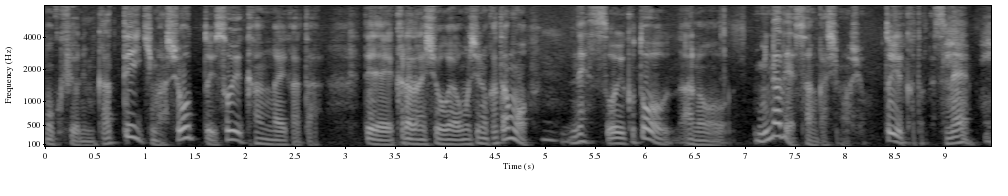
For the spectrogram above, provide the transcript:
目標に向かっていきましょうというそういう考え方で体に障害をお持ちの方もうんねそういうことをあのみんなで参加しましょうという方ですね。ええ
